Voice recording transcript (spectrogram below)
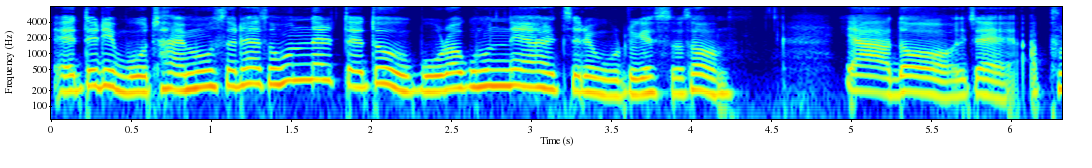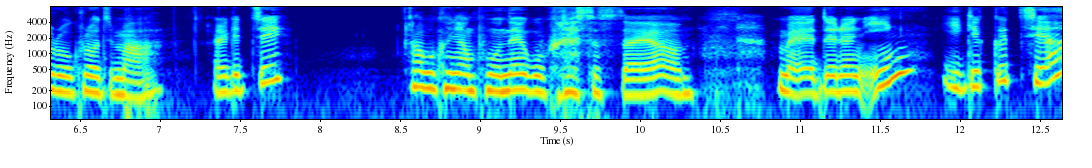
애들이 뭐 잘못을 해서 혼낼 때도 뭐라고 혼내야 할지를 모르겠어서 야, 너 이제 앞으로 그러지 마. 알겠지? 하고 그냥 보내고 그랬었어요. 애들은 잉? 이게 끝이야?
